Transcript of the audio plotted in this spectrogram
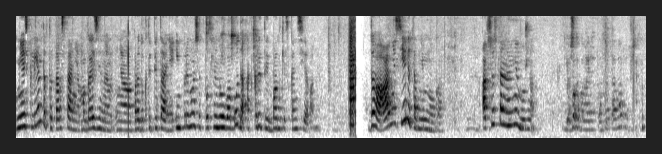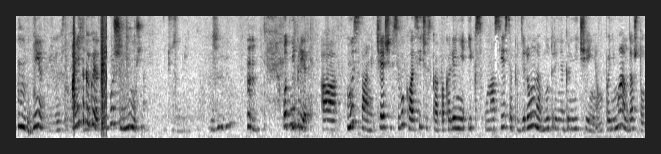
У меня есть клиенты в Татарстане, магазины а, продукты питания, им приносят после Нового года открытые банки с консервами. Да, они съели там немного, а все остальное не нужно. А что говорит по товару? Нет, они так и говорят, мне больше не нужно. Вот не бред. А мы с вами чаще всего классическое поколение X. У нас есть определенное внутреннее ограничение. Мы понимаем, да, что,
